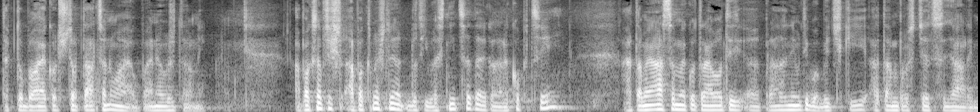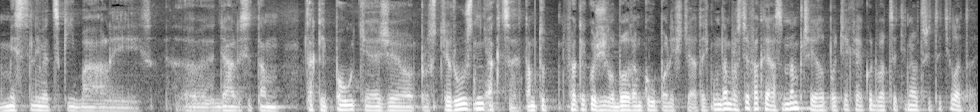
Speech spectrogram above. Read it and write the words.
tak to byla jako čtvrtá cenová, úplně neuvěřitelný. A pak, jsme přišli, a pak jsme šli do té vesnice, jako na kopci, a tam já jsem jako trávil ty eh, prázdniny ty bobičky a tam prostě se dělali myslivecký bály, eh, dělali se tam taky poutě, že jo, prostě různé akce. Tam to fakt jako žilo, bylo tam koupaliště. A teď tam prostě fakt, já jsem tam přijel po těch jako 20 nebo 30 letech.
